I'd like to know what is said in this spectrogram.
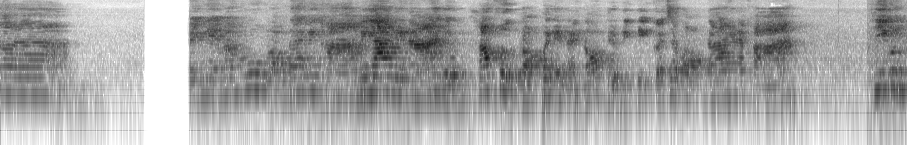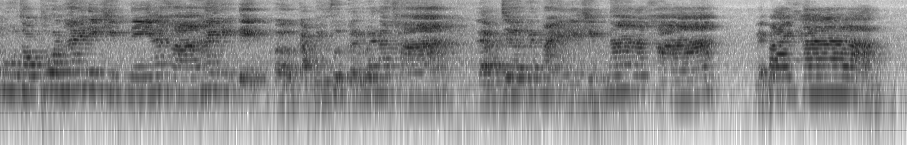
ค่ะเป็นไงบ้างลูกร้องได้ไหมคะ ไม่ยากเลยนะ เดี๋ยวถ้าฝึกร้องไปหลายๆรอบเดี๋ยวเด็กๆก็จะร้องได้นะคะ ที่คุณครูทบทวนให้ในคลิปนี้นะคะ ให้เด็กๆเออกลับไปฝึกกันด้วยนะคะ แล้วเจอกันใหม่ในคลิปหน้านะคะบ๊ายบายค่ะ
